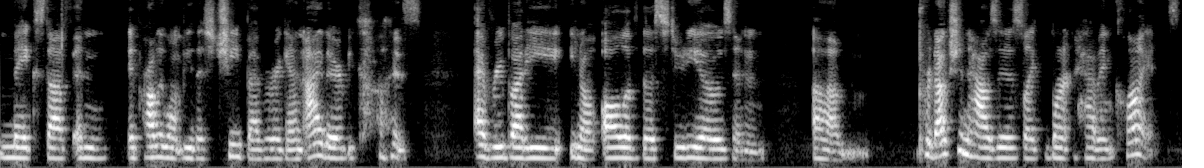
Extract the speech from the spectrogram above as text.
make stuff, and it probably won't be this cheap ever again either because everybody, you know, all of the studios and um, production houses like weren't having clients.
